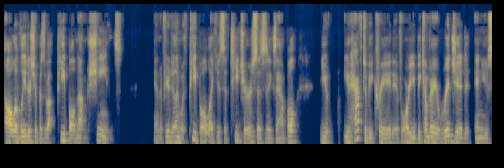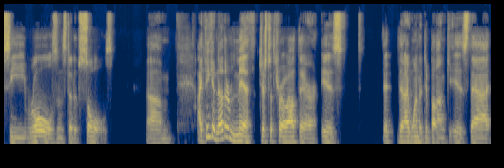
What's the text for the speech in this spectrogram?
all of leadership is about people not machines. And if you're dealing with people like you said teachers as an example you you have to be creative or you become very rigid and you see roles instead of souls. Um, i think another myth just to throw out there is that that i want to debunk is that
